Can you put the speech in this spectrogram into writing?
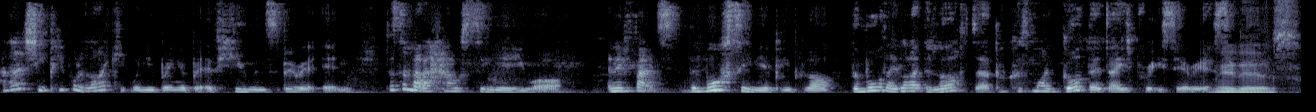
And actually, people like it when you bring a bit of human spirit in. It doesn't matter how senior you are. And in fact, the more senior people are, the more they like the laughter because, my God, their day's pretty serious. It is.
